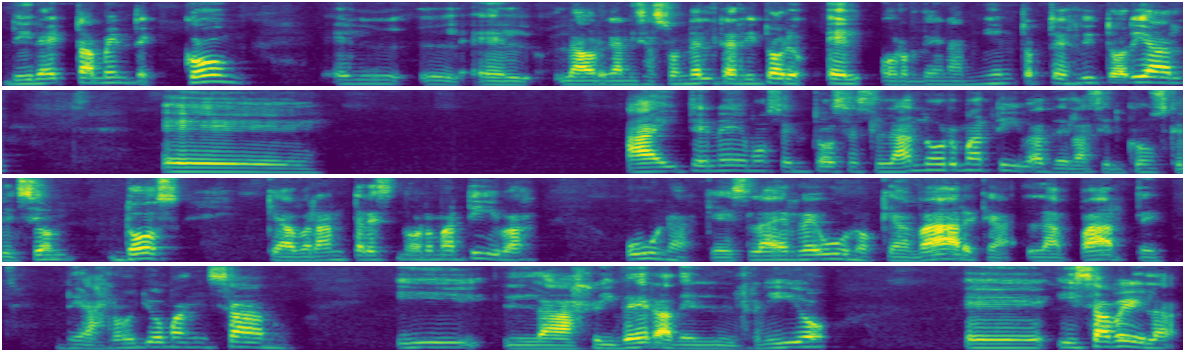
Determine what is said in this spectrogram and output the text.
directamente con la organización del territorio, el ordenamiento territorial, eh, ahí tenemos entonces la normativa de la circunscripción 2, que habrán tres normativas. Una, que es la R1, que abarca la parte de Arroyo Manzano y la ribera del río eh, Isabela,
